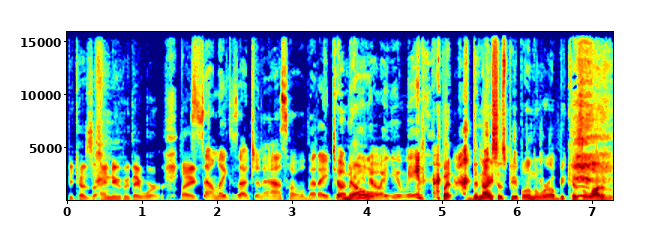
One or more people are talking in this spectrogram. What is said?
because I knew who they were. Like, Sound like such an asshole, but I totally No. know what you mean. but the nicest people in the world because a lot of,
